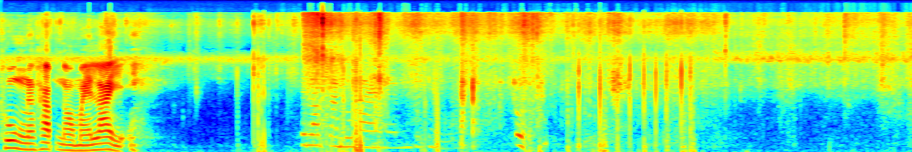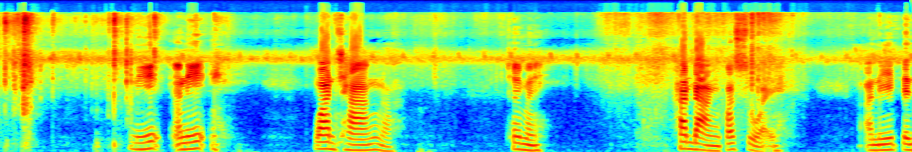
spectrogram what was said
ทุ่งนะครับ หน่อไม้ไร่ ได้รับการดูแลมันจะเป็นอย่าง นี้อันนี้ว่านช้างเหรอ ใช่ไหมถ้าด่างก็สวย อันนี้เป็น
